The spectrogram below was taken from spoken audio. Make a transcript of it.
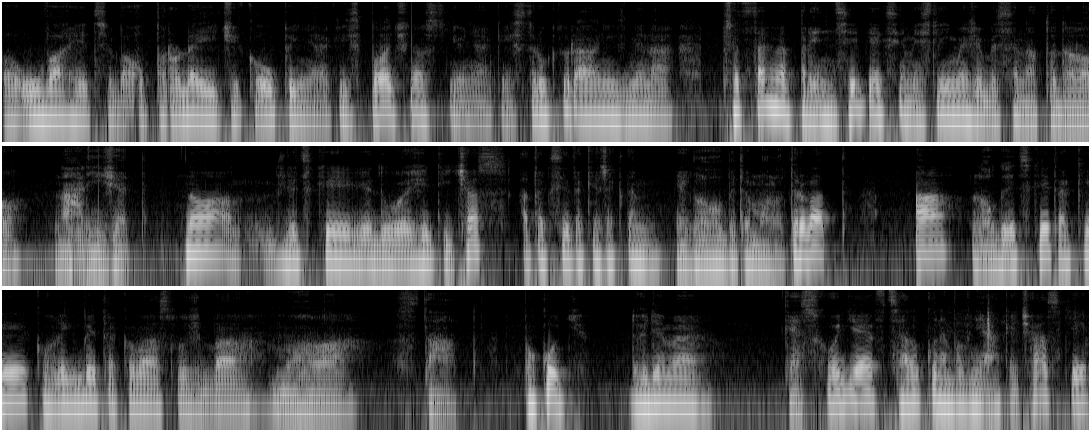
úvahy třeba o prodeji či koupi nějakých společností, o nějakých strukturálních změnách. Představíme princip, jak si myslíme, že by se na to dalo nahlížet. No a vždycky je důležitý čas a tak si taky řekneme, jak dlouho by to mohlo trvat a logicky taky, kolik by taková služba mohla stát. Pokud dojdeme ke schodě v celku nebo v nějaké části,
